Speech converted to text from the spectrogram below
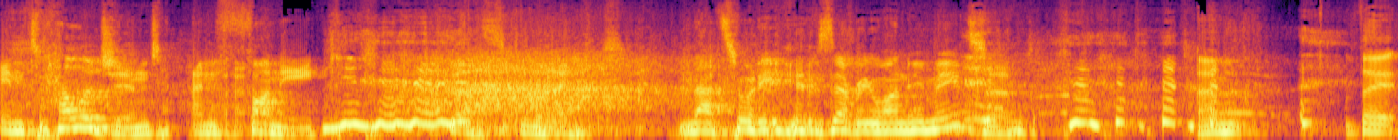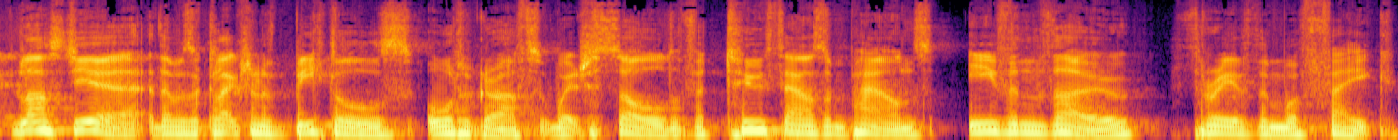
intelligent, and funny. that's great. And that's what he gives everyone who meets him. Um, they, last year, there was a collection of Beatles autographs which sold for £2,000, even though three of them were fake.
